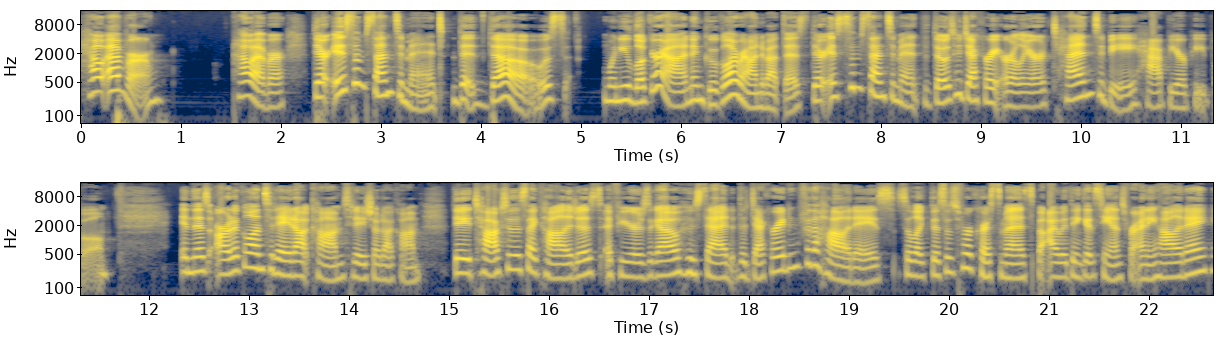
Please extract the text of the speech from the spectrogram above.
However, however, there is some sentiment that those when you look around and Google around about this, there is some sentiment that those who decorate earlier tend to be happier people. In this article on today.com, todayshow.com, they talked to the psychologist a few years ago who said the decorating for the holidays, so like this was for Christmas, but I would think it stands for any holiday,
